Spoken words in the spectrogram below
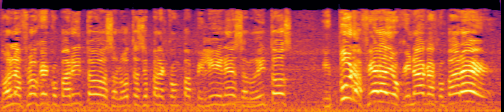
No le afloje, comparito. Saludos para el compa Pilín, ¿eh? Saluditos. Y pura fiera de Ojinaga, compadre.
